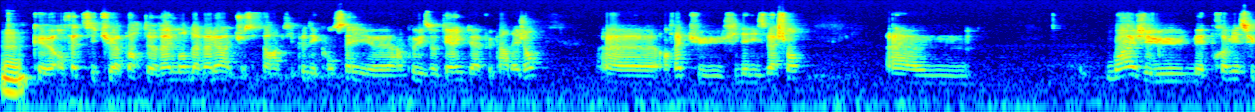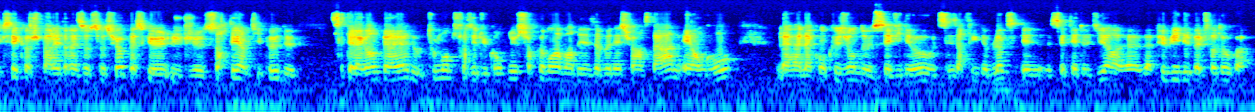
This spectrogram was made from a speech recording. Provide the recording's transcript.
mm. que en fait, si tu apportes réellement de la valeur et que tu sors un petit peu des conseils euh, un peu ésotériques de la plupart des gens, euh, en fait, tu fidélises vachement. Moi, j'ai eu mes premiers succès quand je parlais de réseaux sociaux parce que je sortais un petit peu de. C'était la grande période où tout le monde faisait du contenu sur comment avoir des abonnés sur Instagram. Et en gros, la, conclusion de ces vidéos ou de ces articles de blog, c'était de dire euh, bah, publie des belles photos, quoi.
